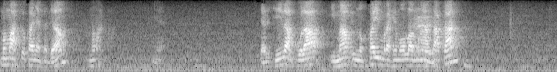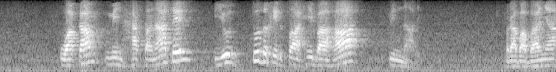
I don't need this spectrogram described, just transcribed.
memasukkannya ke dalam neraka? Ya. Dari sinilah pula Imam Ibn Qayyim rahimahullah mengatakan Wakam min hasanatin yudkhil sahibaha finnari. Berapa banyak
